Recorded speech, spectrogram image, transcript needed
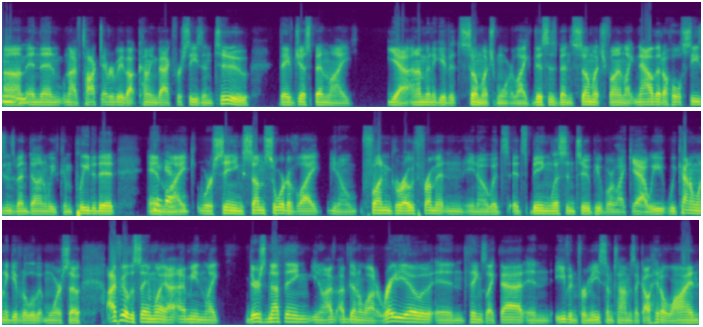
mm-hmm. Um, and then when I've talked to everybody about coming back for season two, they've just been like, yeah, and I'm going to give it so much more. Like this has been so much fun. Like now that a whole season's been done, we've completed it and yeah. like we're seeing some sort of like, you know, fun growth from it and you know, it's it's being listened to. People are like, yeah, we we kind of want to give it a little bit more. So I feel the same way. I, I mean like there's nothing, you know, I've I've done a lot of radio and things like that and even for me sometimes like I'll hit a line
